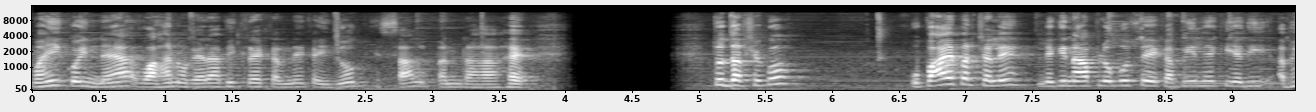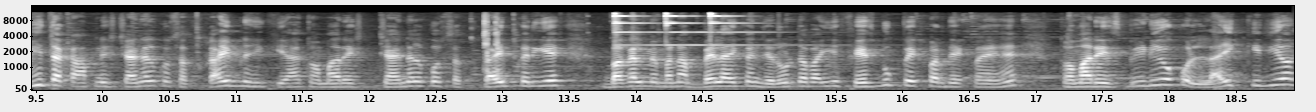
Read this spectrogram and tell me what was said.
वहीं कोई नया वाहन वगैरह भी क्रय करने का योग इस साल बन रहा है। तो दर्शकों उपाय पर चलें, लेकिन आप लोगों से एक अपील है कि यदि अभी तक आपने इस चैनल को सब्सक्राइब नहीं किया है तो हमारे इस चैनल को सब्सक्राइब करिए, बगल में बना बेल आइकन ज़रूर दबाइए, फेसबुक पेज पर देख रहे हैं तो हमारे इस वीडियो को लाइक कीजिए और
